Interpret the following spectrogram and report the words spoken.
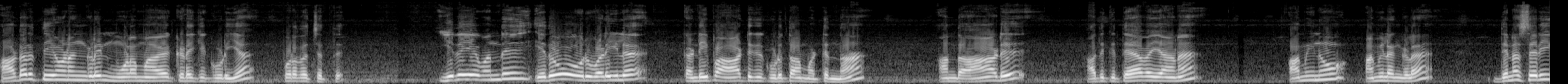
அடர் தீவனங்களின் மூலமாக கிடைக்கக்கூடிய புரதச்சத்து இதையை வந்து ஏதோ ஒரு வழியில் கண்டிப்பாக ஆட்டுக்கு கொடுத்தா மட்டும்தான் அந்த ஆடு அதுக்கு தேவையான அமினோ அமிலங்களை தினசரி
